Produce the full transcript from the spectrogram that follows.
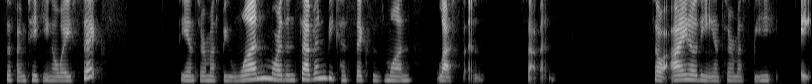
So if I'm taking away 6, the answer must be 1 more than 7 because 6 is 1 less than 7. So I know the answer must be 8.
